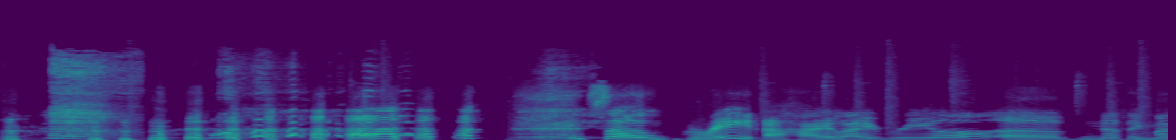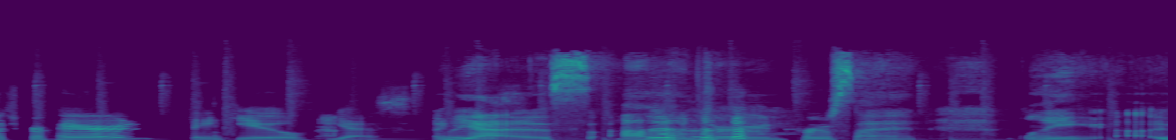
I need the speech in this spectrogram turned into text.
so great, a highlight reel of nothing much prepared. Thank you. Yes. please. Yes, a hundred percent. Like, uh,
